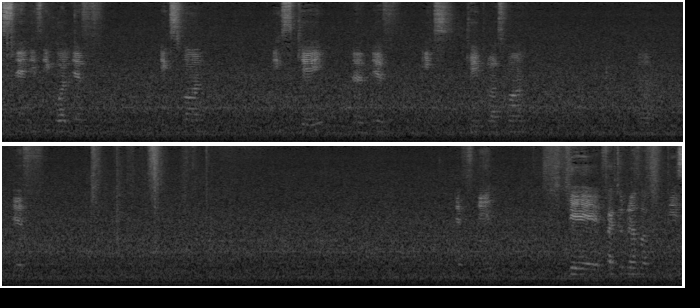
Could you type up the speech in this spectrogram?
xn is equal f x1 xk and f xk plus 1 uh, f fn the factor graph of this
